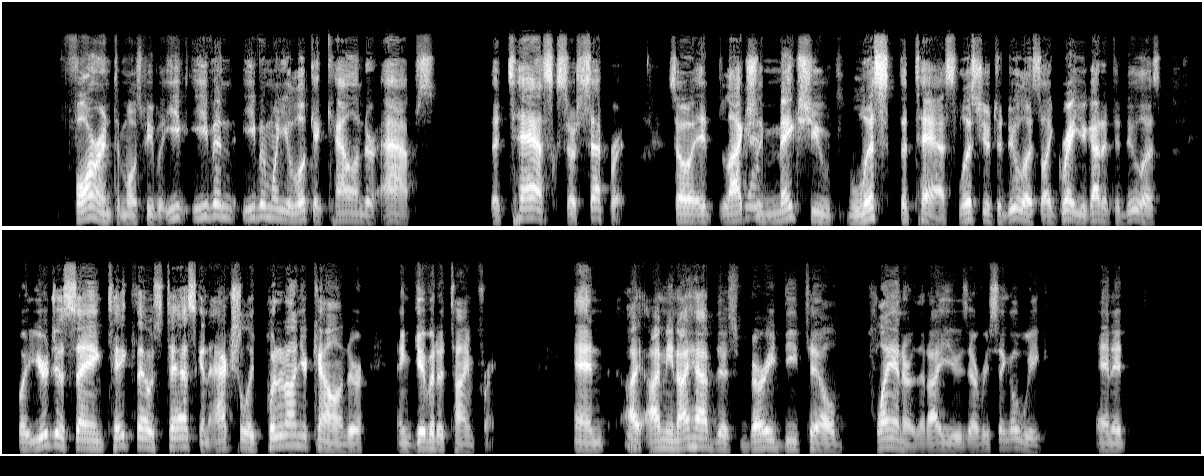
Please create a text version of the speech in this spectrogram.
foreign to most people. even even when you look at calendar apps, the tasks are separate. So it actually yeah. makes you list the tasks, list your to-do list. Like, great, you got a to-do list, but you're just saying take those tasks and actually put it on your calendar and give it a time frame. And I, I mean, I have this very detailed planner that I use every single week, and it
